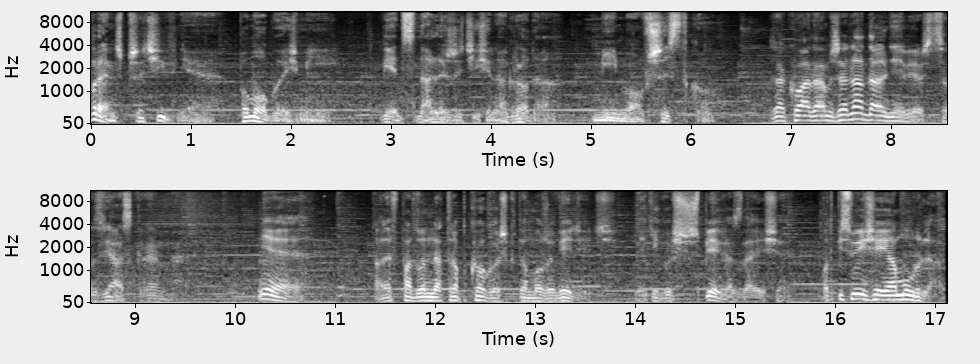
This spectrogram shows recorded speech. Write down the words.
Wręcz przeciwnie, pomogłeś mi, więc należy ci się nagroda. Mimo wszystko. Zakładam, że nadal nie wiesz, co z jaskrem. Nie, ale wpadłem na trop kogoś, kto może wiedzieć. Jakiegoś szpiega, zdaje się. Podpisuje się Jamurlak.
